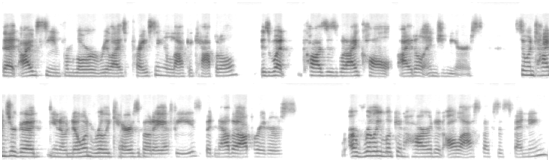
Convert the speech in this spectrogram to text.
that I've seen from lower realized pricing and lack of capital is what causes what I call idle engineers. So when times are good, you know, no one really cares about AFEs, but now the operators are really looking hard at all aspects of spending.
